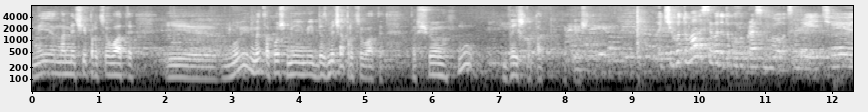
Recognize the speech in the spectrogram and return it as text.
вміє на м'ячі працювати, і, ну, і ми також вміємо і без м'яча працювати. Так що ну, вийшло так, як вийшло. Чи готувалися ви до такого пресингу Олександрії? Чи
